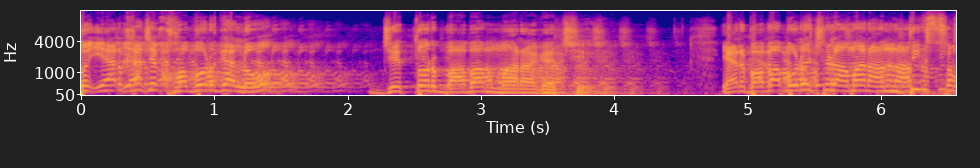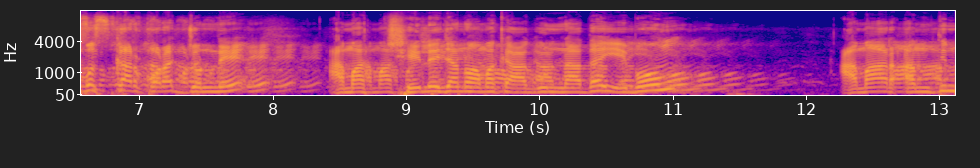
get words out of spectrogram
তো এর কাছে খবর গেল যে তোর বাবা মারা গেছে। এর বাবা বলেছিল, আমার আন্তিক সংস্কার করার জন্যে আমার ছেলে যেন আমাকে আগুন না দেয় এবং আমার অন্তিম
